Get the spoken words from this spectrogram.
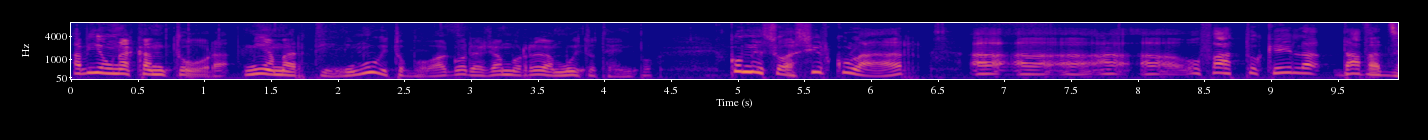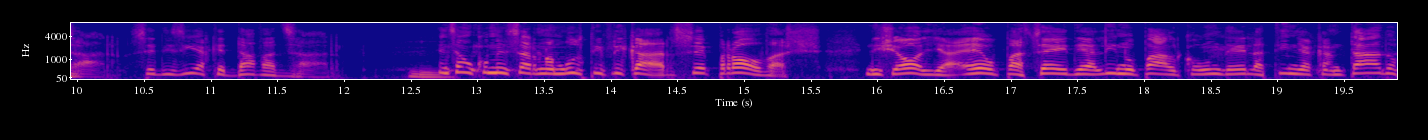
havia una cantora, Mia Martini, molto boa, agora já morreu há muito tempo, começou a circular a- a- o fatto che ela dava azar, si dizia che dava azar. Então começaram a multiplicar-se provas. Dice, olha, eu passei de ali no palco onde ela tinha cantado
